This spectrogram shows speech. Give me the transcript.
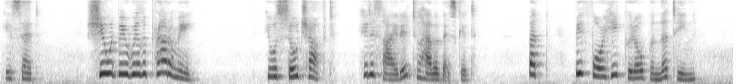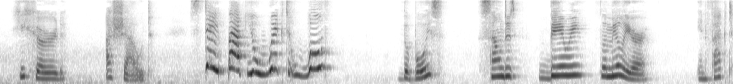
he said. She would be really proud of me. He was so chuffed, he decided to have a biscuit. But before he could open the tin, he heard a shout. Stay back, you wicked wolf! The voice sounded very familiar. In fact,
